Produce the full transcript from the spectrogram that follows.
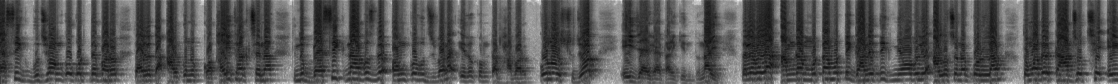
বেসিক বুঝে অঙ্ক করতে পারো, তাহলে তো আর কোনো কথাই থাকছে না। কিন্তু বেসিক না বুঝলে অঙ্ক বুঝবা না, এরকমটা ভাবার কোনো সুযোগ এই জায়গাটাই কিন্তু নাই। তাহলে ভাইয়া, আমরা মোটামুটি গাণিতিক নিয়মাবলী আলোচনা করলাম। তোমাদের কাজ হচ্ছে এই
